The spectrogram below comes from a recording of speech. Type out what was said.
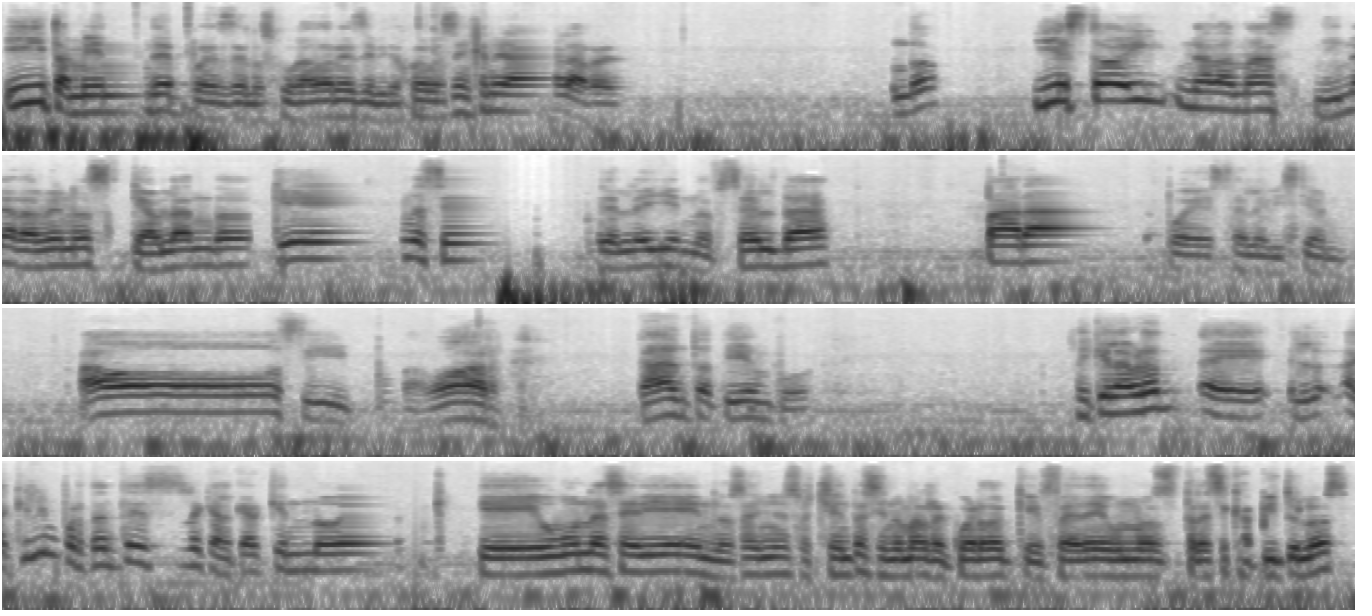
y también de pues de los jugadores de videojuegos en general mundo. Y estoy nada más ni nada menos que hablando que una serie de Legend of Zelda para pues televisión. Oh, sí, por favor tanto tiempo. Y que la verdad, eh, aquí lo importante es recalcar que no que hubo una serie en los años 80, si no mal recuerdo, que fue de unos 13 capítulos,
